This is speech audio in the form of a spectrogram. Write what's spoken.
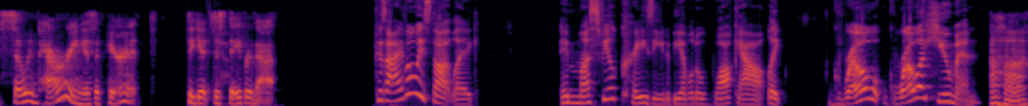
so empowering as a parent to get to Yeah. savor that. Because I've always thought, like, it must feel crazy to be able to walk out, like, grow, grow a human, Uh huh.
